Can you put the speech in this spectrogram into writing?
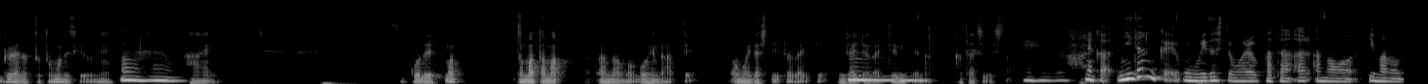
ぐらいだったと思うんですけどね。うんうんはい。そこで、まあ、たまたま、あの、ご縁があって、思い出していただいて、依頼いただいてみたいな形でした。はいなんか2段階思い出してもらうパターンああの今の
